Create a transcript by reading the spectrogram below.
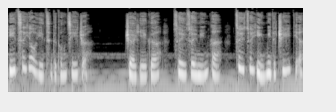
一次又一次的攻击着这一个最最敏感、最最隐秘的支点。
